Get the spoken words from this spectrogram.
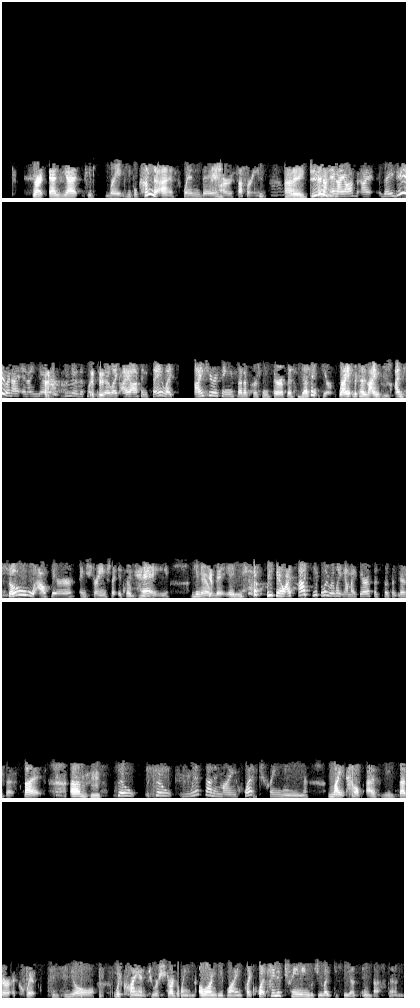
Right. And yet, people, right, people come to us when they are suffering. Um, they do. And I, and I often, I, they do, and I, and I know, you know this, Marcia, like, I often say, like, I hear things that a person's therapist doesn't hear, right? Because I'm, mm-hmm. I'm so out there and strange that it's mm-hmm. okay. Mm-hmm you know, the, and you know, I have people who relate. Now, my therapist doesn't know this, but um, mm-hmm. so so with that in mind, what training might help us be better equipped to deal with clients who are struggling along these lines? Like, what kind of training would you like to see us invest in?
